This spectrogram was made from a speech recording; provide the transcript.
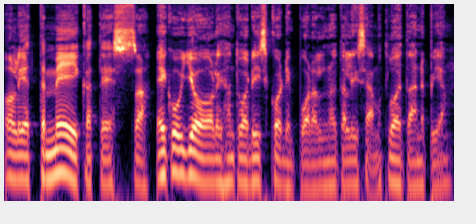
oli, että meikatessa. Ei kun joo, olihan tuo Discordin puolella noita lisää, mutta luetaan ne pian.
